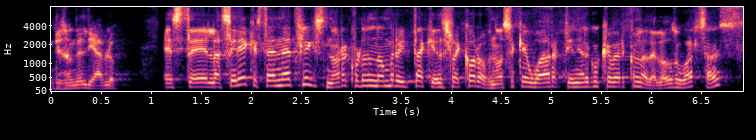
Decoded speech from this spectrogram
Que son del diablo. Este, la serie que está en Netflix, no recuerdo el nombre ahorita, que es Record of no sé qué War, ¿tiene algo que ver con la de los War, sabes?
